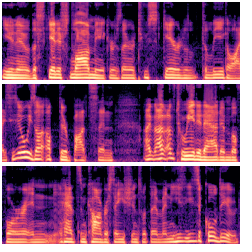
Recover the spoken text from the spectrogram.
you know, the skittish lawmakers that are too scared to, to legalize. He's always up their butts, and I've, I've tweeted at him before and had some conversations with him, and he's he's a cool dude.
